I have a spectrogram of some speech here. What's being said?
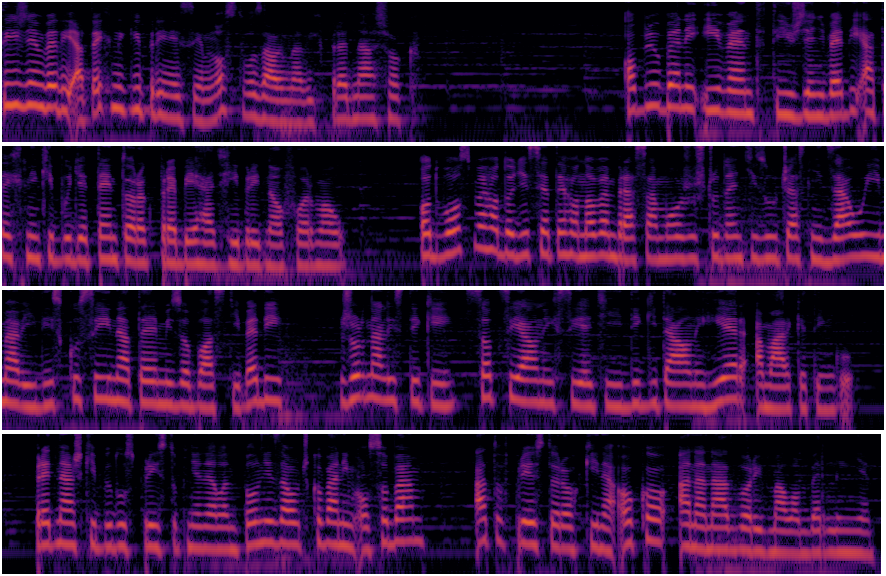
Týždeň vedy a techniky prinesie množstvo zaujímavých prednášok. Obľúbený event Týždeň vedy a techniky bude tento rok prebiehať hybridnou formou. Od 8. do 10. novembra sa môžu študenti zúčastniť zaujímavých diskusí na témy z oblasti vedy, žurnalistiky, sociálnych sietí, digitálnych hier a marketingu. Prednášky budú sprístupnené len plne zaočkovaným osobám, a to v priestoroch Kina Oko a na nádvory v Malom Berlíne.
